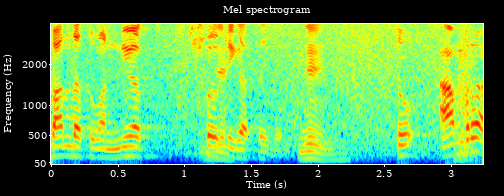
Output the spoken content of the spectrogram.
বান্দা তোমার নিয়ত সঠিক আছে তো আমরা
